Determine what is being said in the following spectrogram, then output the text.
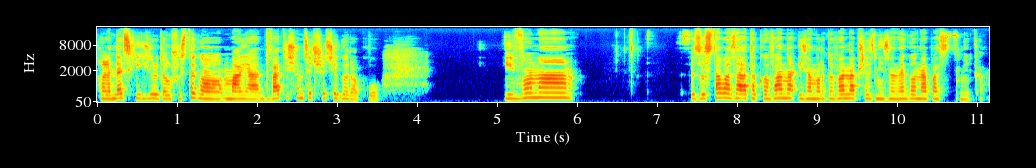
holenderskich źródeł 6 maja 2003 roku, Iwona została zaatakowana i zamordowana przez nieznanego napastnika.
